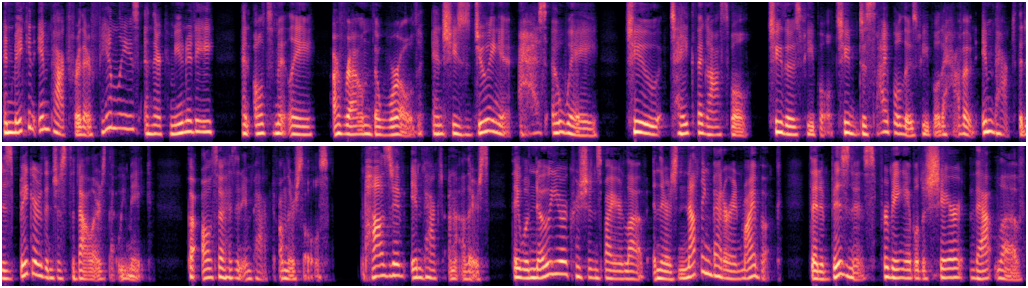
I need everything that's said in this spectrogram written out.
and make an impact for their families and their community and ultimately around the world. And she's doing it as a way to take the gospel to those people, to disciple those people, to have an impact that is bigger than just the dollars that we make, but also has an impact on their souls. Positive impact on others. They will know you are Christians by your love. And there's nothing better in my book than a business for being able to share that love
